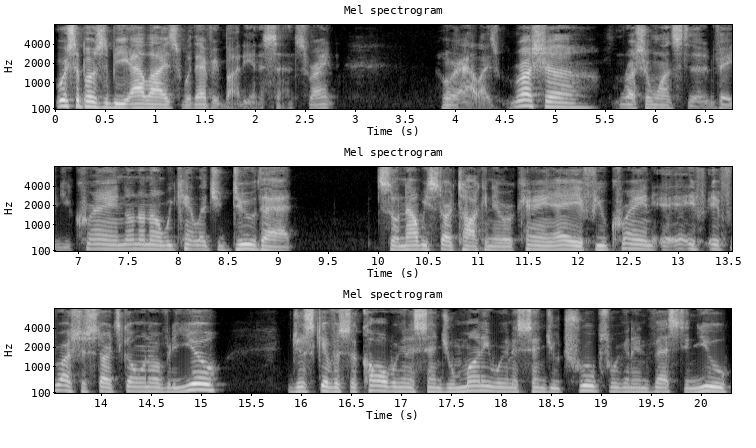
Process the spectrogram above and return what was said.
we're supposed to be allies with everybody in a sense, right? We're allies with Russia. Russia wants to invade Ukraine. No, no, no, we can't let you do that so now we start talking to Ukraine. Hey, if Ukraine, if if Russia starts going over to you, just give us a call. We're gonna send you money. We're gonna send you troops. We're gonna invest in you.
